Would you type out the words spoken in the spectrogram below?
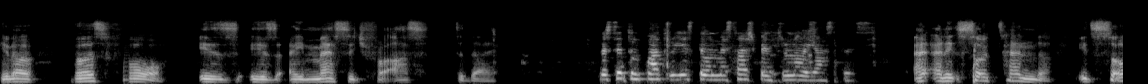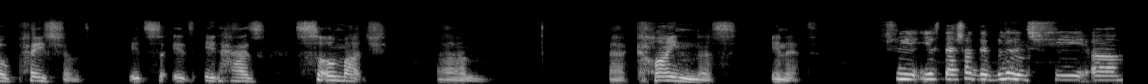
You know, verse 4 is, is a message for us today. Versetul 4 este un mesaj pentru noi astăzi. And, and it's so tender, it's so patient, it's, it's, it has so much um, uh, kindness in it. Și este așa de blând și uh,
